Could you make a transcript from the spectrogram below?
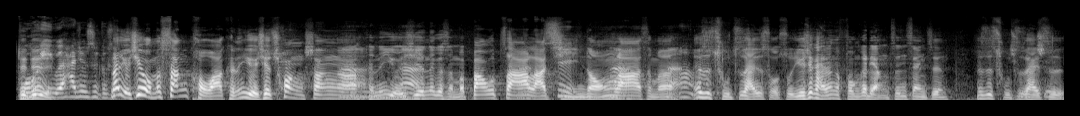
对对我会以为他就是个。那有些我们伤口啊，可能有一些创伤啊，可能有一些那个什么包扎啦、挤脓啦，什么，那是处置还是手术？有些还那个缝个两针三针，那是处置还是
